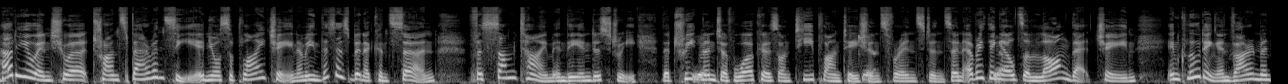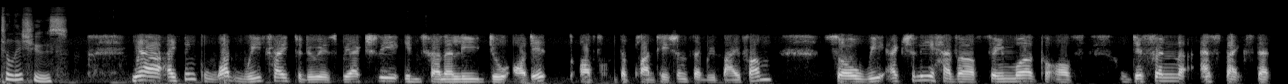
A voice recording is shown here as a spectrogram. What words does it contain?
how do you ensure transparency in your supply chain? I mean, this has been a concern for some time in the industry. The treatment yeah. of workers on tea plantations, for instance, and everything else along that chain, including environmental issues. Yeah, I think what we try to do is we actually internally do audit of the plantations that we buy from. So we actually have a framework of different aspects that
